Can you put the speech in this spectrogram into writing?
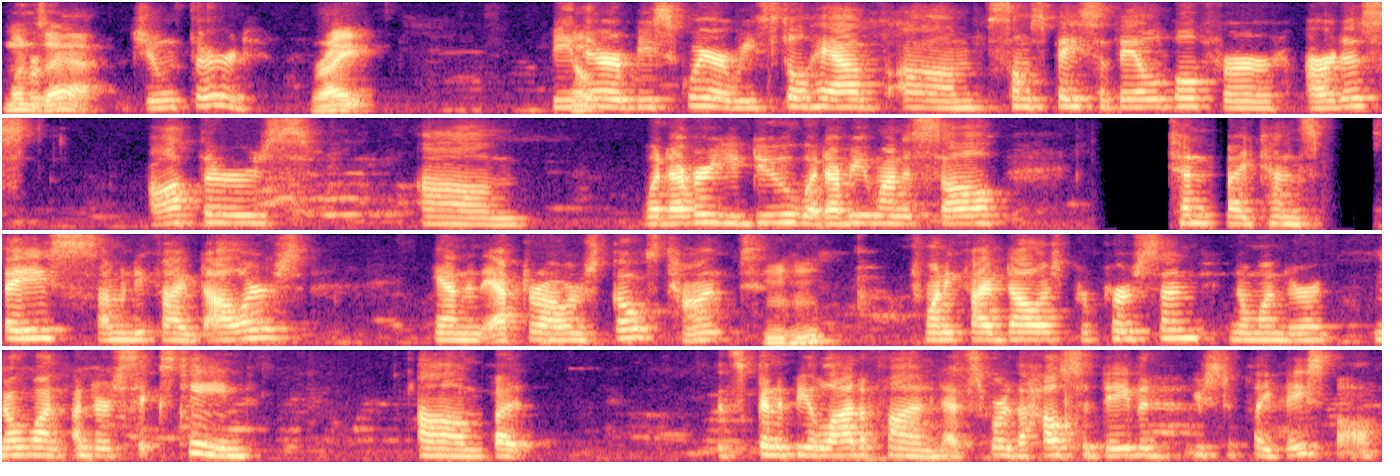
When's that? June third. Right. Be nope. there, be square. We still have um, some space available for artists, authors, um, whatever you do, whatever you want to sell. 10 by 10 space, $75. And an after hours ghost hunt, mm-hmm. $25 per person. No under no one under 16. Um, but it's going to be a lot of fun. That's where the House of David used to play baseball.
